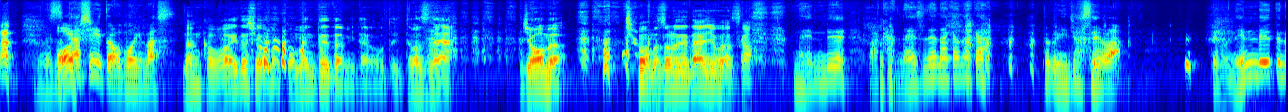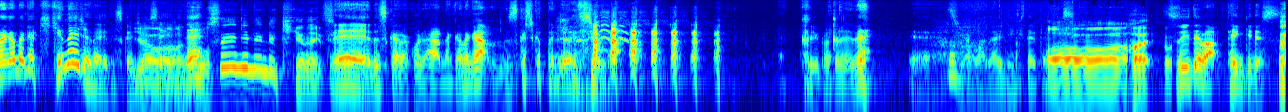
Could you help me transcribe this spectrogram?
難しいと思います。なんかワイドショーのコメンテーターみたいなこと言ってますね。常務、常務それで大丈夫なんですか？年齢わかんないですねなかなか特に女性は。でも年齢ってなかなか聞けないじゃないですか女性にね女性に年齢聞けないですね、ね、ですからこれはなかなか難しかったんじゃないでしょうか ということでねえー、違う話題に行きたいと思います。はい。続いては天気です。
